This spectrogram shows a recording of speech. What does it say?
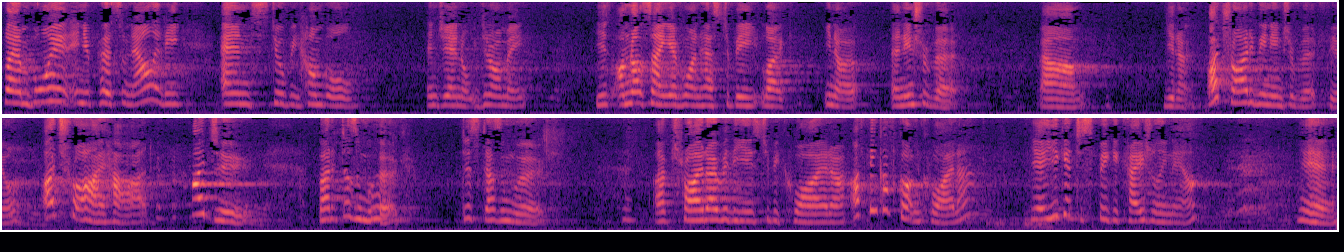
flamboyant in your personality and still be humble and gentle. You know what I mean? I'm not saying everyone has to be like, you know, an introvert. Um, you know, I try to be an introvert, Phil. I try hard. I do. But it doesn't work. It just doesn't work. I've tried over the years to be quieter. I think I've gotten quieter. Yeah, you get to speak occasionally now. Yeah.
